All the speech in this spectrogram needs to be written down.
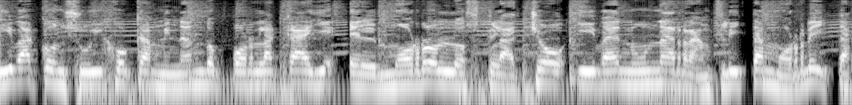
iba con su hijo caminando por la calle, el morro los clachó, iba en una ranflita morrita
